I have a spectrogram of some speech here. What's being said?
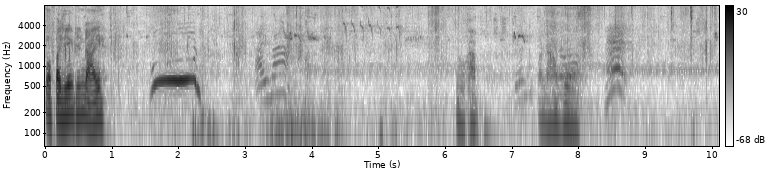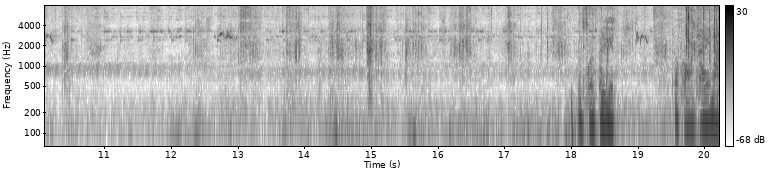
ว่าไปเลี้ยงถึงไหนพูนไปมากดูครับมะนาวโหเป็นผลผลิต เจ้าของใช้นา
